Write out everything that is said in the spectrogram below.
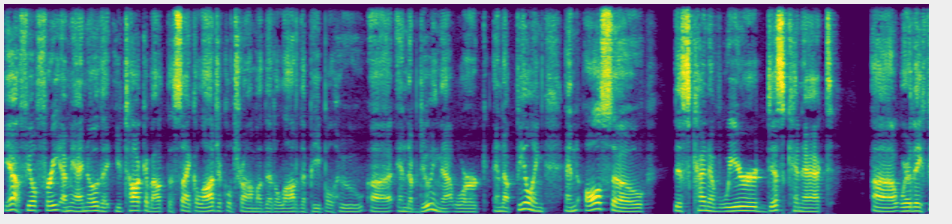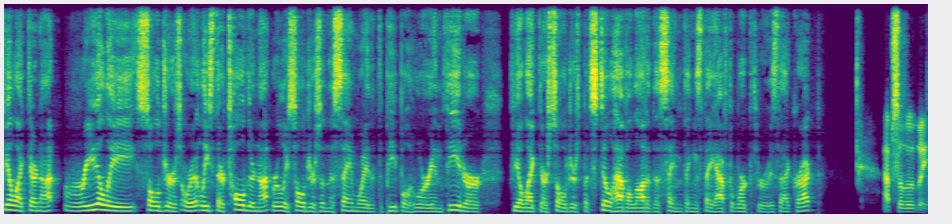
Yeah, feel free. I mean, I know that you talk about the psychological trauma that a lot of the people who uh, end up doing that work end up feeling, and also this kind of weird disconnect uh, where they feel like they're not really soldiers, or at least they're told they're not really soldiers in the same way that the people who are in theater feel like they're soldiers, but still have a lot of the same things they have to work through. Is that correct? Absolutely.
